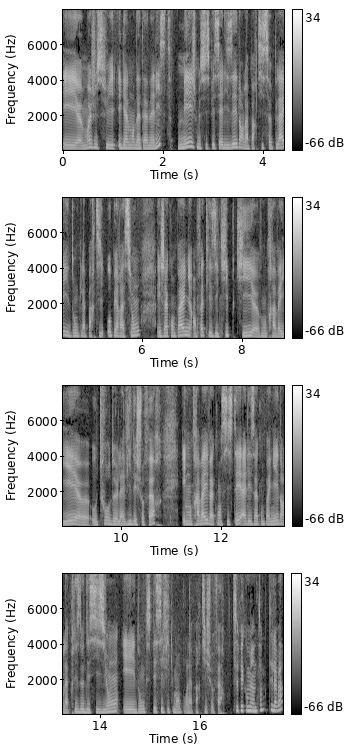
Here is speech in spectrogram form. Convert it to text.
Et moi, je suis également data analyst, mais je me suis spécialisée dans la partie supply, donc la partie opération. Et j'accompagne en fait les équipes qui vont travailler autour de la vie des chauffeurs. Et mon travail va consister à les accompagner dans la prise de décision et donc spécifiquement pour la partie chauffeur. Ça fait combien de temps que tu es là-bas?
